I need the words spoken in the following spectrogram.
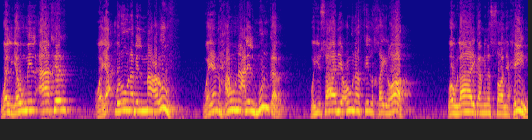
والیوم الاخر ویأمرون بالمعروف۔ وینحون عن المنکر ویسارعون فی الخیرات وَأُولَئِكَ مِنَ الصَّالِحِينَ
